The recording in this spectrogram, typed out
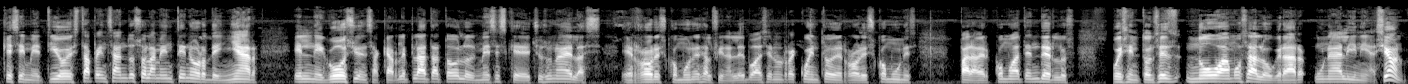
que se metió está pensando solamente en ordeñar el negocio, en sacarle plata todos los meses, que de hecho es uno de los errores comunes, al final les voy a hacer un recuento de errores comunes para ver cómo atenderlos, pues entonces no vamos a lograr una alineación.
